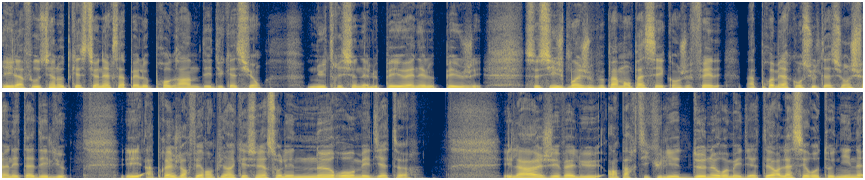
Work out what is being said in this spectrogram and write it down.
Et il a fait aussi un autre questionnaire qui s'appelle le programme d'éducation nutritionnelle, le PEN et le PEG. Ceci, moi, je ne peux pas m'en passer. Quand je fais ma première consultation, je fais un état des lieux. Et après, je leur fais remplir un questionnaire sur les neuromédiateurs. Et là, j'évalue en particulier deux neuromédiateurs, la sérotonine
